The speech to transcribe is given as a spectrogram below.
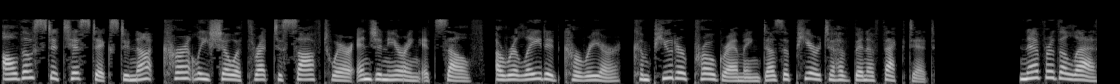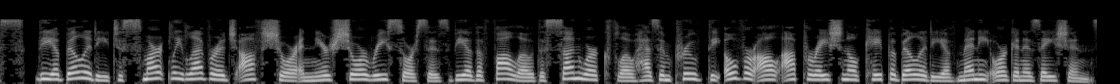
Although statistics do not currently show a threat to software engineering itself, a related career, computer programming does appear to have been affected. Nevertheless, the ability to smartly leverage offshore and nearshore resources via the follow-the-sun workflow has improved the overall operational capability of many organizations.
